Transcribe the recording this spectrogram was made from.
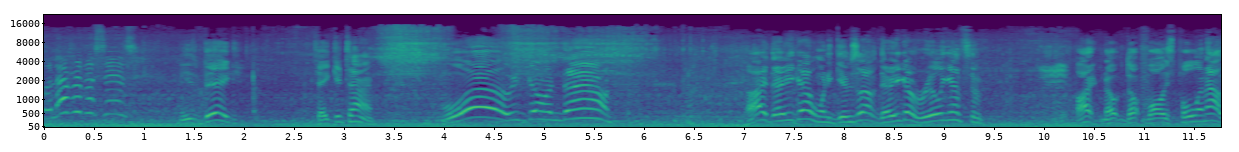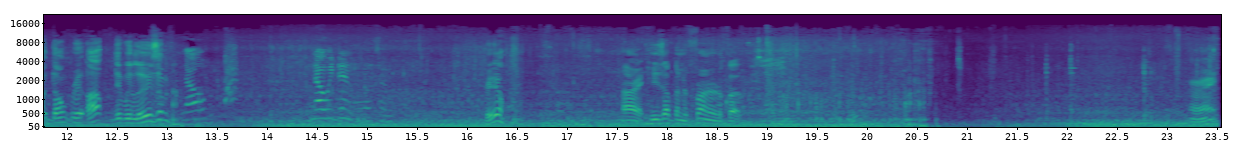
Whatever this is. He's big. Take your time. Whoa, he's going down. All right, there you go. When he gives up, there you go. Reel against him. All right, no, don't. While he's pulling out, don't. Re- up. did we lose him? No. No, we didn't lose him. Reel. All right, he's up in the front of the boat. All right,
